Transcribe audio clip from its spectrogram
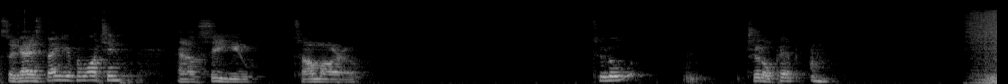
So guys, thank you for watching, and I'll see you tomorrow. Toodle, toodle pip.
